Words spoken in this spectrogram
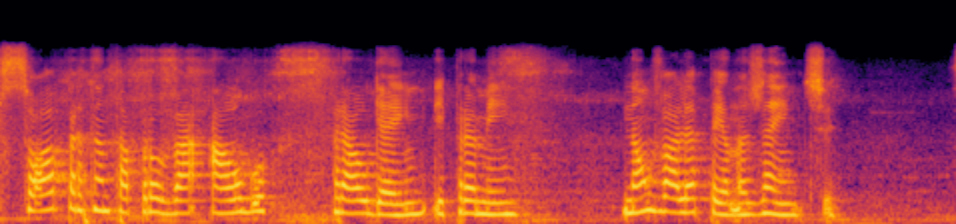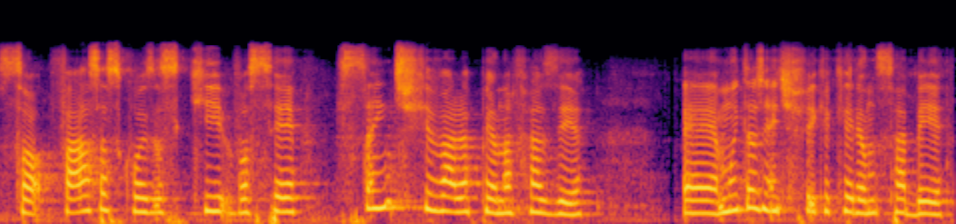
só para tentar provar algo para alguém e para mim. Não vale a pena, gente. Só faça as coisas que você sente que vale a pena fazer. É, muita gente fica querendo saber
